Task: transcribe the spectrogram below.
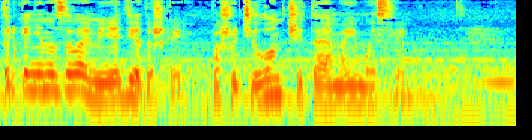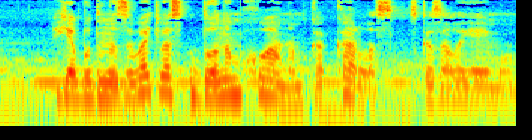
«Только не называй меня дедушкой», – пошутил он, читая мои мысли. «Я буду называть вас Доном Хуаном, как Карлос», — сказала я ему.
